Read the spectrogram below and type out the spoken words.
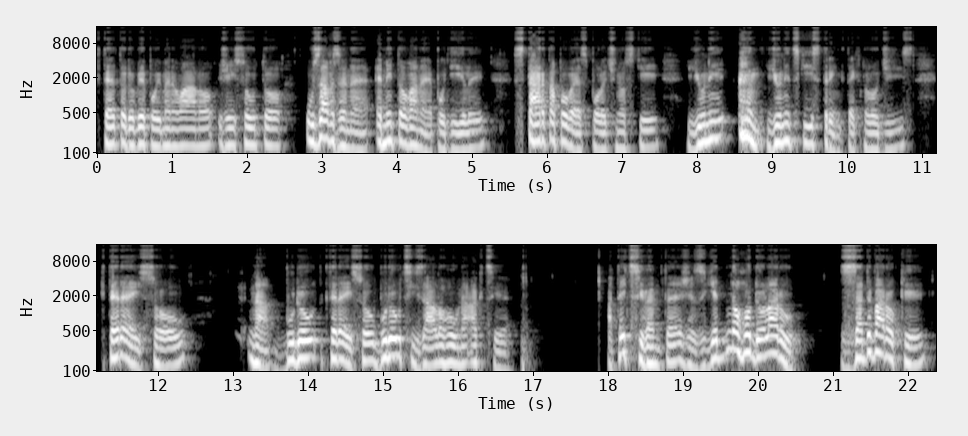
v této době pojmenováno, že jsou to uzavřené, emitované podíly startupové společnosti Uni, Unický String Technologies, které jsou na budou, které jsou budoucí zálohou na akcie. A teď si vemte, že z jednoho dolaru za dva roky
